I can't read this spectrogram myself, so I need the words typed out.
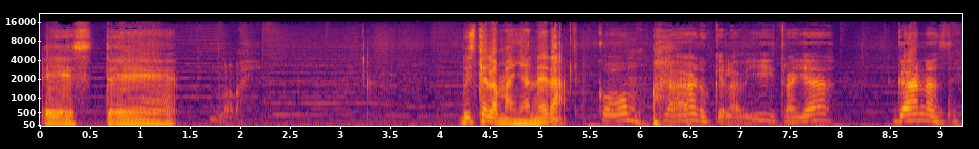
Este. ¿Viste la mañanera? ¿Cómo? Claro que la vi. Traía ganas de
